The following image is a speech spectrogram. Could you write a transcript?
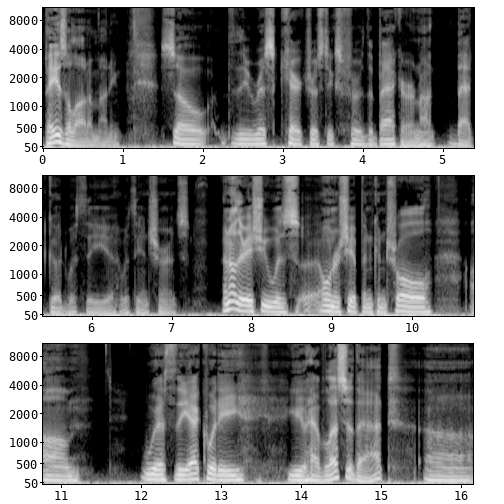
pays a lot of money. So the risk characteristics for the backer are not that good with the uh, with the insurance. Another issue was uh, ownership and control. Um, with the equity, you have less of that. Uh,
